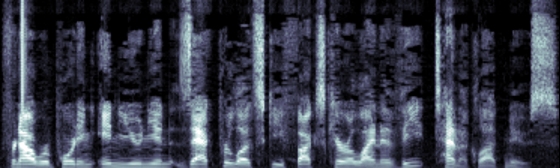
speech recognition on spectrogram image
For now, reporting in Union, Zach Prelutsky, Fox Carolina, the 10 o'clock news.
